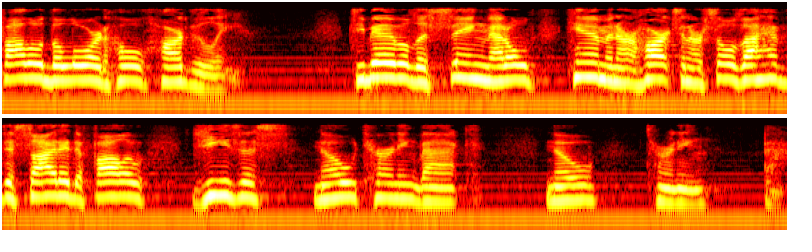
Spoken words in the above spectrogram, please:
followed the Lord wholeheartedly. To be able to sing that old hymn in our hearts and our souls I have decided to follow Jesus, no turning back, no turning back.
